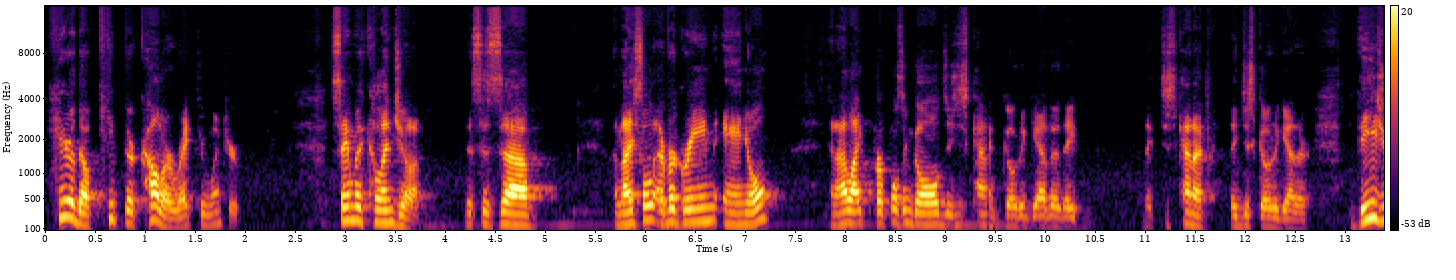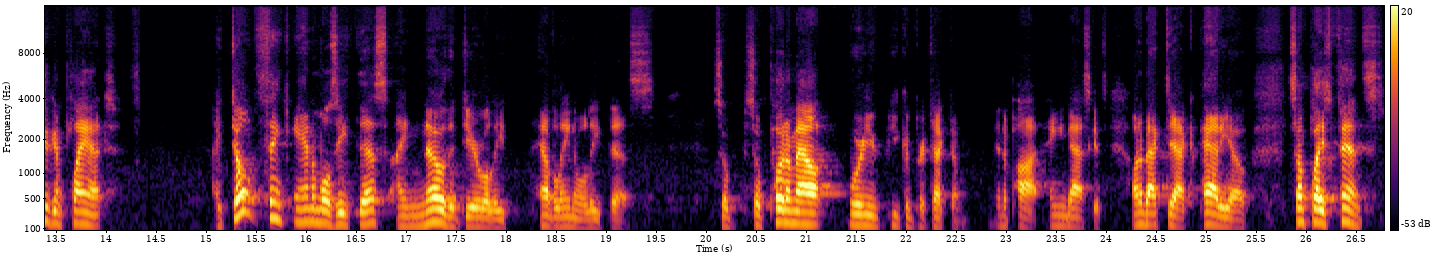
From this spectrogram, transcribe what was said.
Here they'll keep their color right through winter. Same with calendula. This is uh, a nice little evergreen annual, and I like purples and golds. They just kind of go together. They they just kind of they just go together. These you can plant. I don't think animals eat this. I know the deer will eat. Javelina will eat this. So so put them out where you, you can protect them in a pot, hanging baskets, on a back deck, patio, someplace fenced.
